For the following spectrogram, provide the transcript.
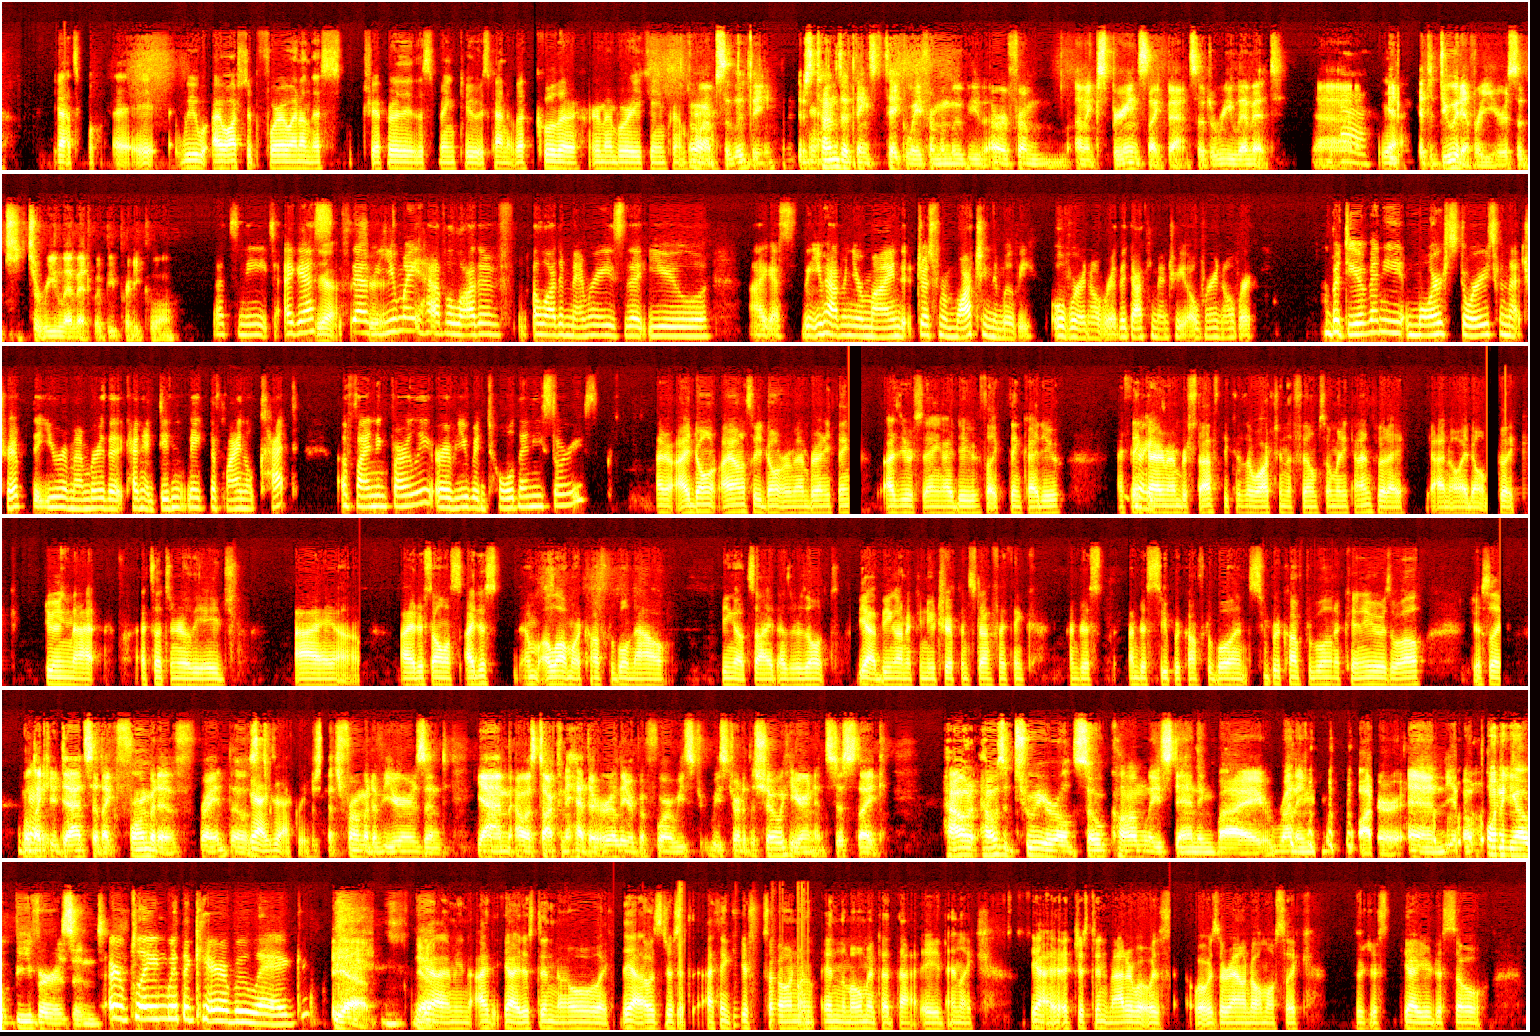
yeah, it's cool. Uh, It, we I watched it before I went on this trip earlier this spring too. It's kind of a cool to remember where you came from. oh, kinda. absolutely. There's Yeah. tons of things to take away from a movie or from an experience like that. So to relive it, uh, Yeah, Yeah. don't get to do it every year. So to, to relive it would be pretty cool. that's neat. I guess Yeah, for Zev, sure. you might have a lot of a lot of memories that you I guess that you have in your mind just from watching the movie over and over, the documentary over and over. But do you have any more stories from that trip that you remember that kind of didn't make the final cut of Finding Farley, or have you been told any stories? I, I don't I honestly don't remember anything. As you were saying, I do like think I do. I think I remember stuff because of watching the film so many times, but I yeah, no, I don't like doing that at such an early age. I um, I just almost I just am a lot more comfortable now being outside as a result. Yeah, being on a canoe trip and stuff. I think I'm just I'm just super comfortable and super comfortable in a canoe as well. Just like Well, like your dad said, like formative, right? Those yeah, exactly. for such formative years and yeah I'm, i was talking to heather earlier before we st- we started the show here and it's just like how how is a two-year-old so calmly standing by running water and you know pointing out beavers and Or playing with a caribou leg. yeah yeah. yeah i mean i yeah i just didn't know like yeah I was just i think you're so in, in the moment at that age and like yeah it just didn't matter what was what was around almost like it was just yeah you're just so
